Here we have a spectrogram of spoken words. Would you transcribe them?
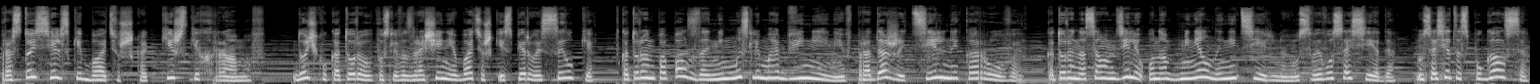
Простой сельский батюшка кишских храмов – дочку которого после возвращения батюшки из первой ссылки, в которую он попал за немыслимое обвинение в продаже тельной коровы, которую на самом деле он обменял на нетельную у своего соседа. Но сосед испугался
